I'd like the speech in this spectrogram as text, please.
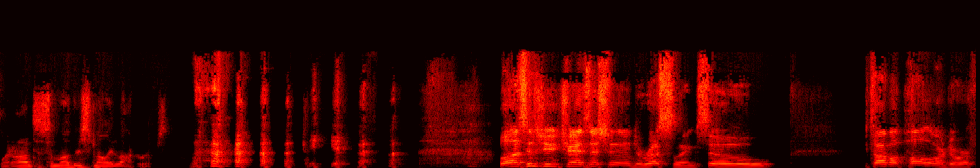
went on to some other smelly locker rooms. yeah. Well, since you transitioned into wrestling, so you talk about Paul Orndorff,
